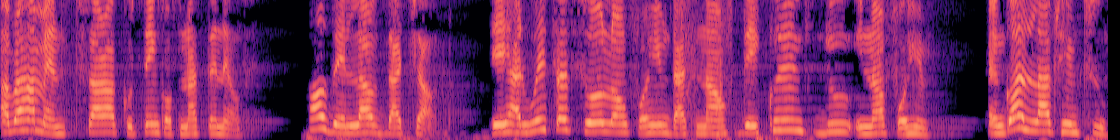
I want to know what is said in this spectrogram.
Abraham and Sarah could think of nothing else. How they loved that child. They had waited so long for him that now they couldn't do enough for him. And God loved him too.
